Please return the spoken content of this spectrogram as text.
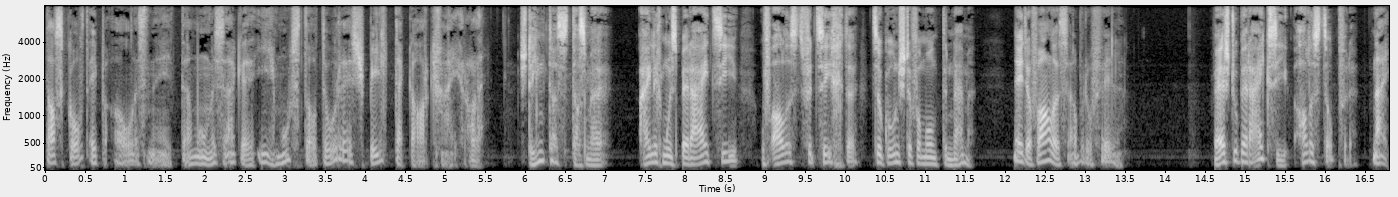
Das geht eben alles nicht. Da muss man sagen, ich muss da durch, es spielt da gar keine Rolle. Stimmt das, dass man eigentlich muss bereit sein auf alles zu verzichten zugunsten vom Unternehmen? Nicht auf alles, aber auf viel. Wärst du bereit gewesen, alles zu opfern? Nein.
